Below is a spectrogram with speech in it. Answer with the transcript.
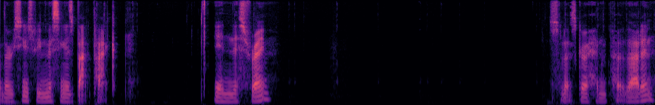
Although he seems to be missing his backpack in this frame. So let's go ahead and put that in.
